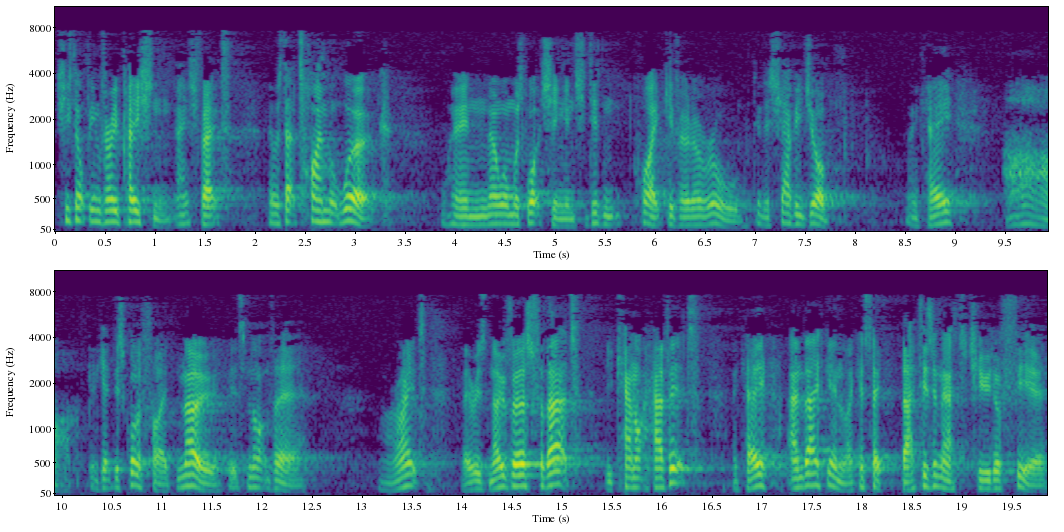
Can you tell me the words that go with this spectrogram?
She's not been very patient. In fact, there was that time at work when no one was watching and she didn't quite give it her all. Did a shabby job. Okay? Ah, going to get disqualified. No, it's not there. All right? There is no verse for that. You cannot have it. Okay? And again, like I say, that is an attitude of fear.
